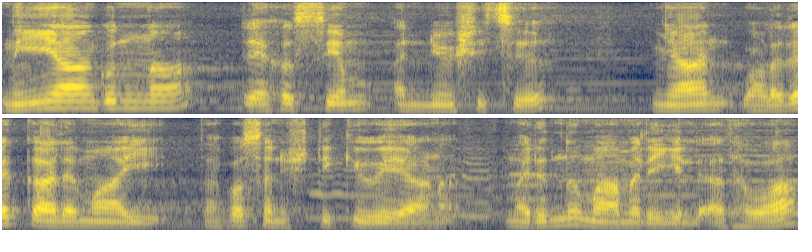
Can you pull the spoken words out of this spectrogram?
നീയാകുന്ന രഹസ്യം അന്വേഷിച്ച് ഞാൻ വളരെ കാലമായി തപസ്സനുഷ്ഠിക്കുകയാണ്. മരുന്നു മാമലയിൽ അഥവാ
